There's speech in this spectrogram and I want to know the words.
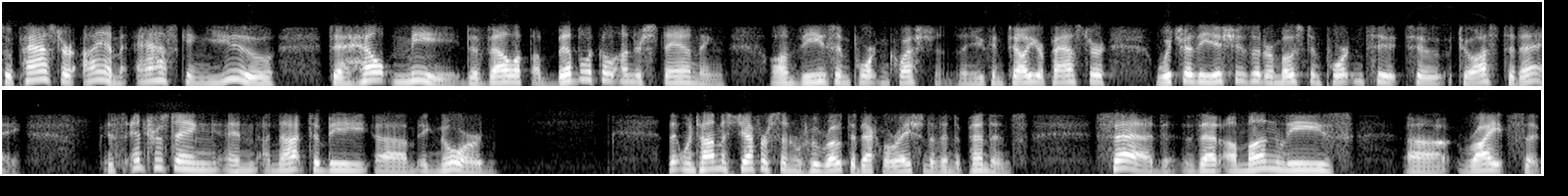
So, Pastor, I am asking you to help me develop a biblical understanding on these important questions. And you can tell your pastor which are the issues that are most important to, to, to us today. It's interesting and not to be um, ignored that when Thomas Jefferson, who wrote the Declaration of Independence, said that among these uh, rights that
